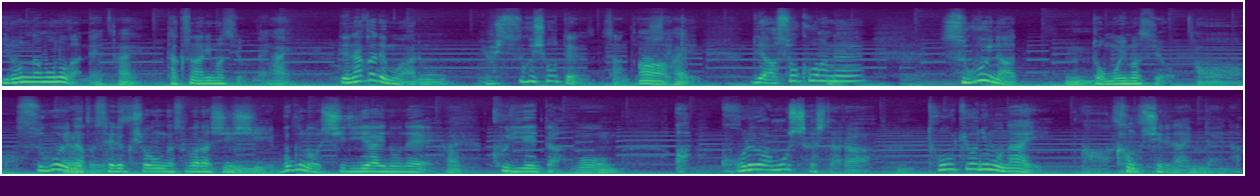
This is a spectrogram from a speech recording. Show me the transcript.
いろんなものがねはい。たくさんありますよね。はい。で中でもあの吉継商店さんでしたっけ？あはい。であそこはね、すごいなうんと思いますよ。あーすごいなんかセレクショョンが素晴らしいし、僕の知り合いのねン、はい。クリエイターも、うん。あこれはもしかしたらうん。東京にもないかもしれないみたいな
